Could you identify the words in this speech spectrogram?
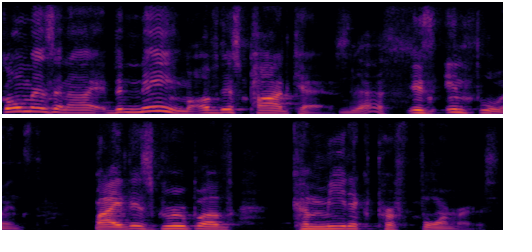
Gomez and I. The name of this podcast yes. is influenced by this group of comedic performers.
